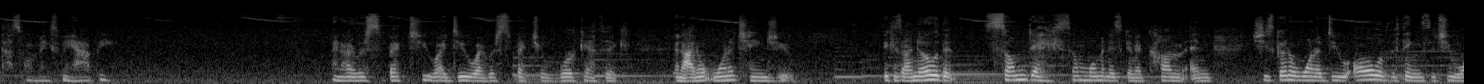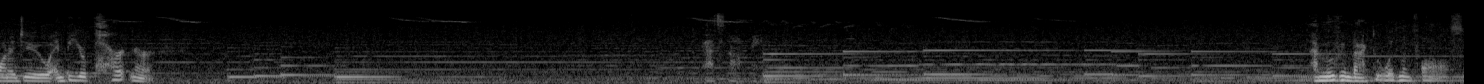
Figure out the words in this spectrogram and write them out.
that's what makes me happy. And I respect you, I do. I respect your work ethic. And I don't want to change you. Because I know that someday some woman is going to come and she's going to want to do all of the things that you want to do and be your partner. Moving back to Woodland Falls.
